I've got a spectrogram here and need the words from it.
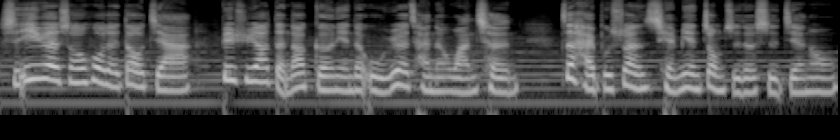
十一月收获的豆荚必须要等到隔年的五月才能完成，这还不算前面种植的时间哦。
